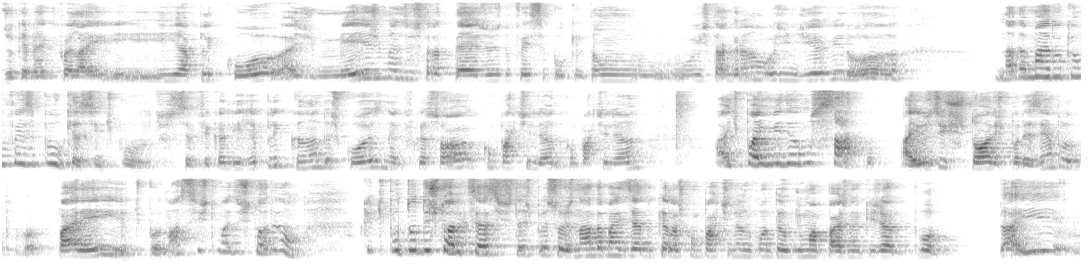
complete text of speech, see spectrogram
Zuckerberg foi lá e, e aplicou as mesmas estratégias do Facebook. Então o Instagram hoje em dia virou nada mais do que um Facebook, assim, tipo, você fica ali replicando as coisas, né? Fica só compartilhando, compartilhando. Aí, tipo, aí me deu um saco. Aí os stories, por exemplo, parei, tipo, eu não assisto mais história, não. Porque, tipo, toda história que você assiste das pessoas, nada mais é do que elas compartilhando conteúdo de uma página que já, pô, tá aí...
